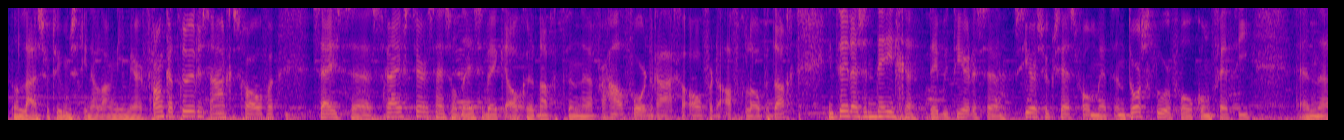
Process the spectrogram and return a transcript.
dan luistert u misschien al lang niet meer. Franka Treur is aangeschoven. Zij is schrijfster. Zij zal deze week elke nacht een verhaal voordragen over de afgelopen dag. In 2009 debuteerde ze zeer succesvol met een dorsvloer vol confetti... En uh,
